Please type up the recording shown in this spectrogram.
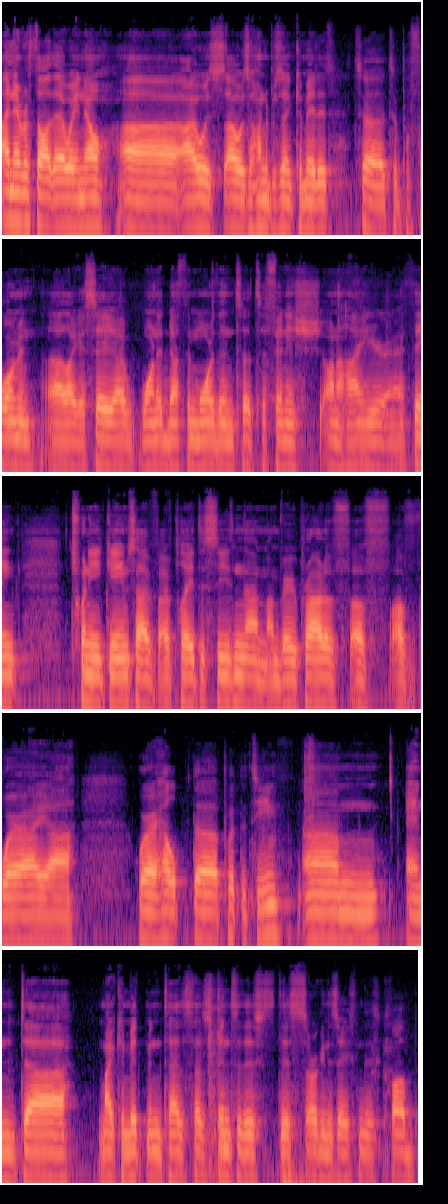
I never thought that way. No, uh, I was I was 100% committed to, to performing. Uh, like I say, I wanted nothing more than to, to finish on a high here, and I think 28 games I've, I've played this season. I'm, I'm very proud of, of, of where I uh, where I helped uh, put the team, um, and uh, my commitment has, has been to this this organization, this club,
